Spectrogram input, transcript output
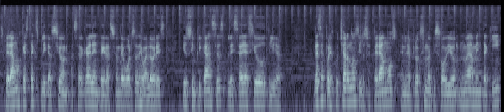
Esperamos que esta explicación acerca de la integración de bolsas de valores y sus implicancias les haya sido de utilidad. Gracias por escucharnos y los esperamos en el próximo episodio nuevamente aquí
